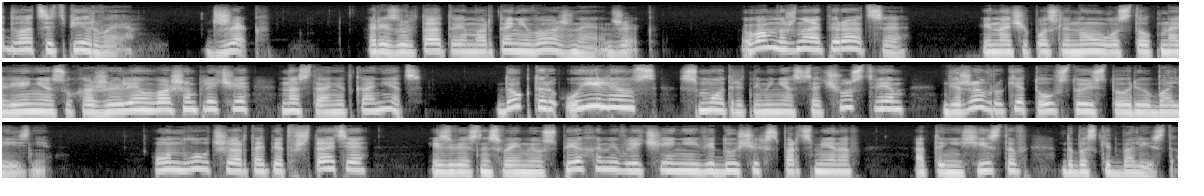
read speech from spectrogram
21. Джек. Результаты МРТ неважные, Джек. Вам нужна операция, иначе после нового столкновения с сухожилием в вашем плече настанет конец. Доктор Уильямс смотрит на меня с сочувствием, держа в руке толстую историю болезни. Он лучший ортопед в штате, известный своими успехами в лечении ведущих спортсменов, от теннисистов до баскетболистов.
